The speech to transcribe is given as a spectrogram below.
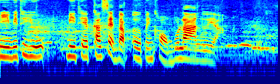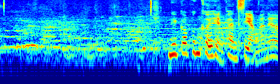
มีวิทยุมีเทปคัสเซ็ตแบบเออเป็นของโบราณเลยอะนี่ก็เพิ่งเคยเห็นแผ่นเสียงนะเนี่ย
